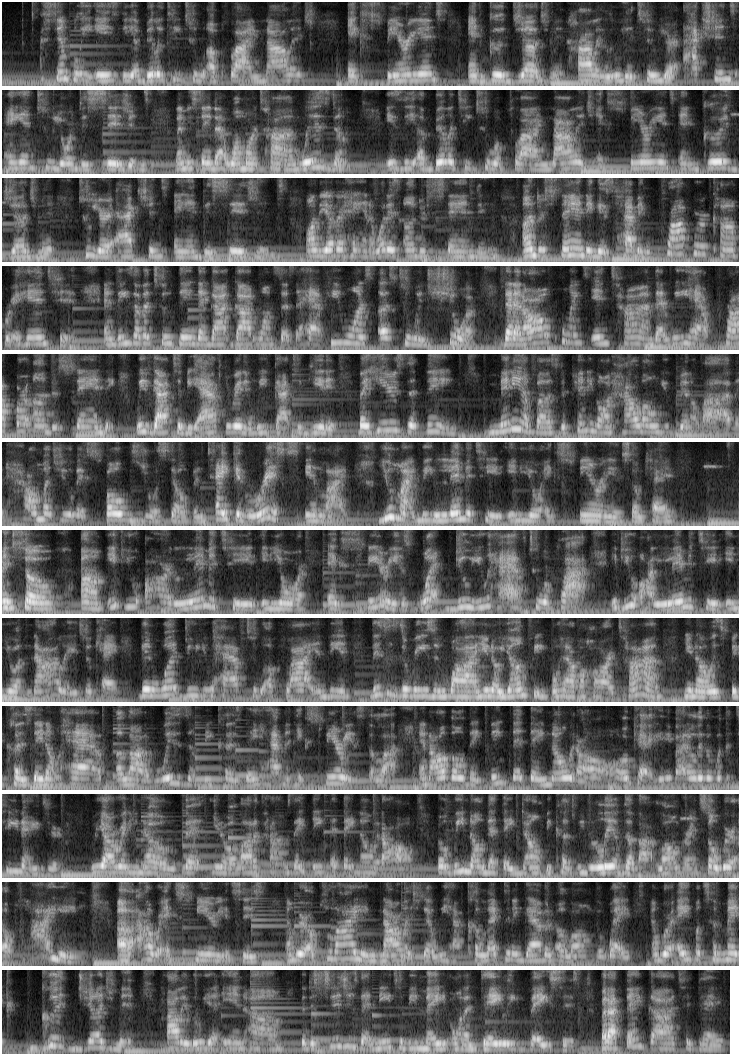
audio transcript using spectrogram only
simply is the ability to apply knowledge, experience, and good judgment. Hallelujah. To your actions and to your decisions. Let me say that one more time. Wisdom is the ability to apply knowledge, experience, and good judgment to your actions and decisions. On the other hand, what is understanding? Understanding is having proper comprehension. And these are the two things that God, God wants us to have. He wants us to ensure that at all points in time that we have proper understanding. We've got to be after it and we've got to get it. But here's the thing many of us, depending on how long you've been alive and how much you have exposed yourself and taken risks in life, you might be limited in your experience, okay? And so, um, if you are limited in your experience, what do you have to apply? If you are limited in your knowledge, okay, then what do you have to apply? And then this is the reason why, you know, young people have a hard time, you know, it's because they don't have a lot of wisdom because they haven't experienced a lot. And although they think that they know it all, okay, anybody living with a teenager, we already know that you know a lot of times they think that they know it all but we know that they don't because we've lived a lot longer. And so we're applying uh, our experiences and we're applying knowledge that we have collected and gathered along the way. And we're able to make good judgment hallelujah in um, the decisions that need to be made on a daily basis. But i thank god today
